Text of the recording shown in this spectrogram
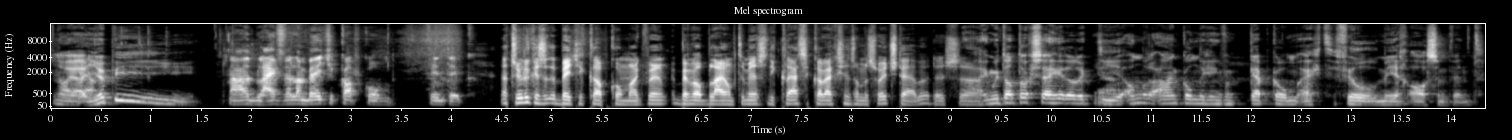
Nou ja, ja. juppie. Nou, het blijft wel een beetje Capcom, vind ik. Natuurlijk is het een beetje Capcom, maar ik ben, ik ben wel blij om tenminste die Classic Collections op mijn Switch te hebben. Dus, uh... ik moet dan toch zeggen dat ik die andere aankondiging van Capcom echt veel meer awesome vind.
